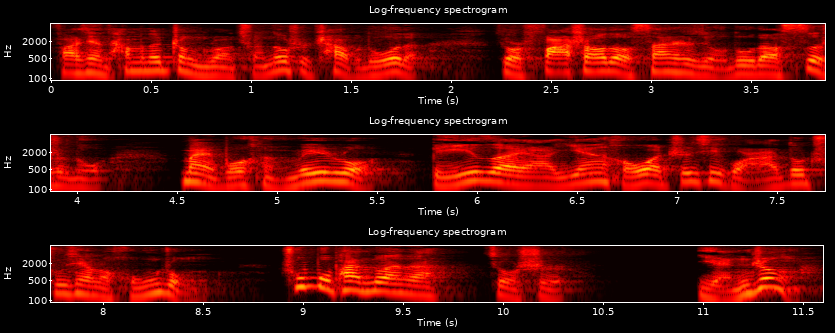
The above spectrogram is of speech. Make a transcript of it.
发现他们的症状全都是差不多的，就是发烧到三十九度到四十度，脉搏很微弱，鼻子呀、咽喉啊、支气管啊都出现了红肿。初步判断呢，就是炎症啊。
